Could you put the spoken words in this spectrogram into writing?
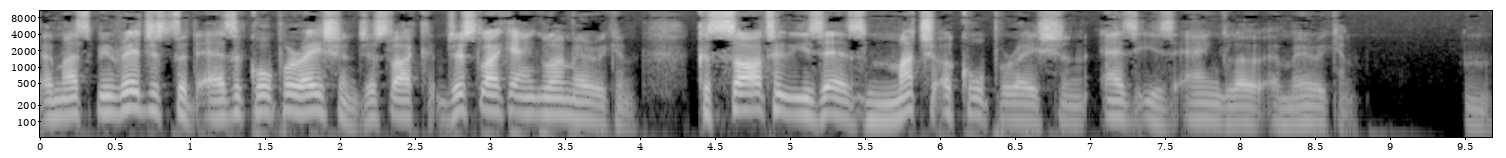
it must be registered as a corporation, just like just like Anglo American. COSATU is as much a corporation as is Anglo American. Mm.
